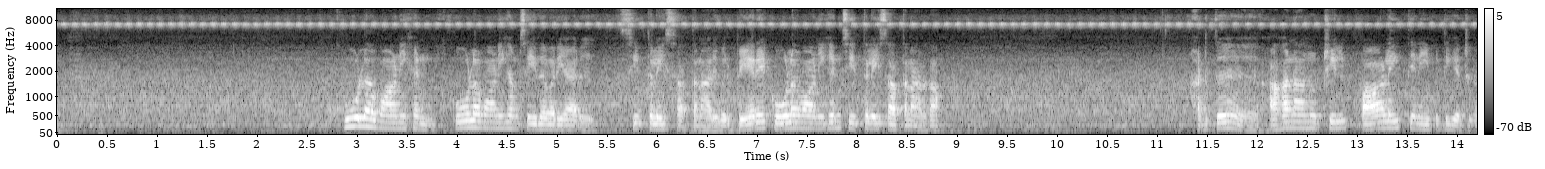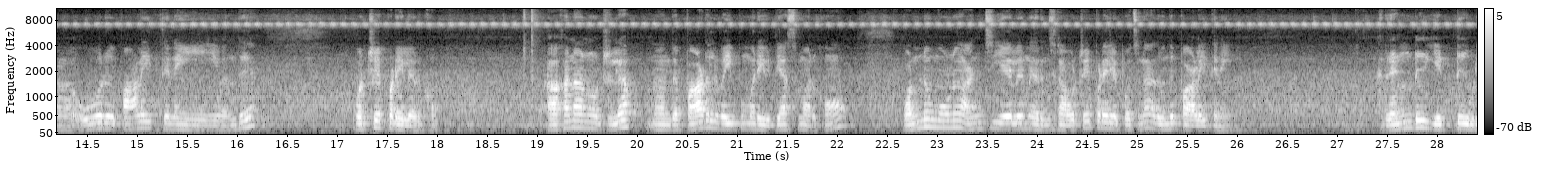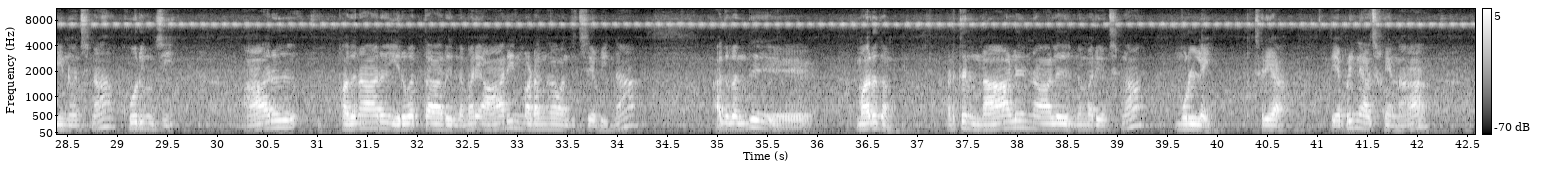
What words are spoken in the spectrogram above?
கூலவாணிகன் கூலவாணிகம் செய்தவர் யார்? சீத்தலை சாத்தனார். இவர் பேரே கூலவாணிகன் சீத்தலை சாத்தனார் தான். அடுத்து அகநானூற்றில் பாலைத்திணை பற்றி கேட்டிருக்காங்க. ஒவ்வொரு பாலைத்திணை வந்து ஒற்றைப்படையில் இருக்கும். அகநானூற்றில் அந்த பாடல் வைப்பு முறை வித்தியாசமாக இருக்கும். ஒன்று மூணு அஞ்சு ஏழுன்னு இருந்துச்சுன்னா ஒற்றைப்படையில் போச்சுன்னா அது வந்து பாலை ரெண்டு எட்டு அப்படின்னு வந்துச்சுன்னா குறிஞ்சி. ஆறு பதினாறு இருபத்தாறு இந்த மாதிரி ஆறின் மடங்காக வந்துச்சு அப்படின்னா அது வந்து மருதம். அடுத்து நாலு நாலு இந்த மாதிரி வந்துச்சுன்னா முல்லை. சரியா? இது எப்படி நான் வச்சுருக்கேன்னா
